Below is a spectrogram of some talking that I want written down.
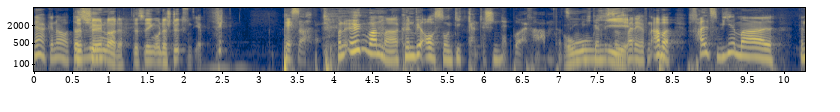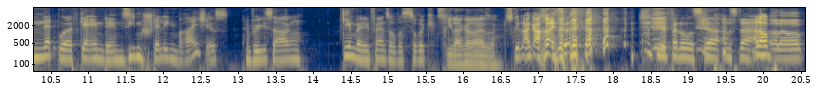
ja, genau. Das ist Deswegen- schön, Leute. Deswegen unterstützt uns ihr. Fick. Besser. Und irgendwann mal können wir auch so einen gigantischen Networth haben. Tatsächlich. Oh Dann müsst ihr uns yeah. weiterhelfen. Aber falls wir mal einen Networth gain, der im siebenstelligen Bereich ist, dann würde ich sagen, geben wir den Fans auch was zurück. Sri Lanka Reise. Sri Lanka-Reise. Die wird verlost. Ja, alles klar. Alle hopp. Hallo.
